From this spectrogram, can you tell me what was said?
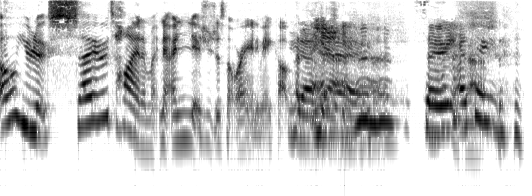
"Oh, you look so tired." I'm like, "No, I'm literally just not wearing any makeup." Yeah. Yeah. So I think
